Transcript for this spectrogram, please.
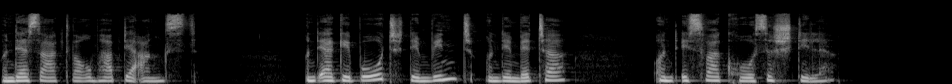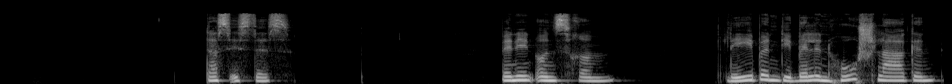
Und er sagt, warum habt ihr Angst? Und er gebot dem Wind und dem Wetter, und es war große Stille. Das ist es wenn in unserem Leben die Wellen hochschlagen,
